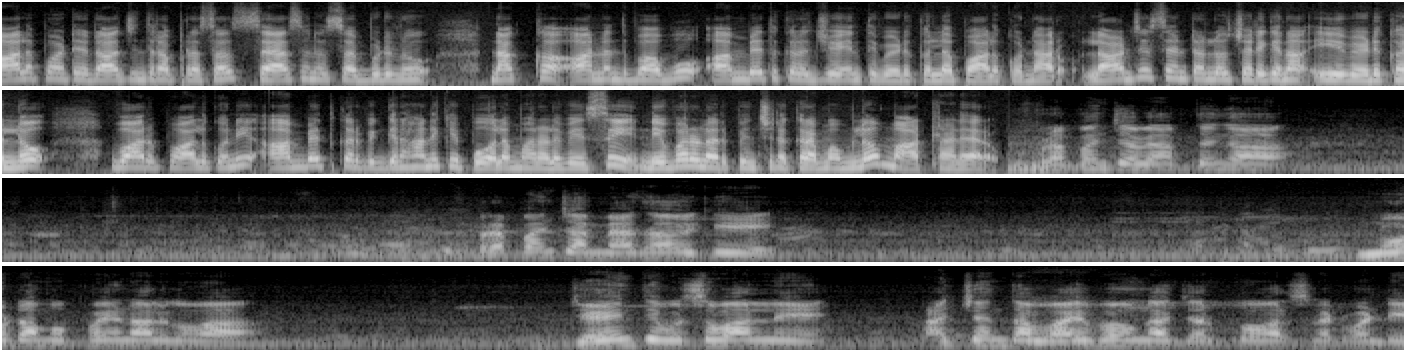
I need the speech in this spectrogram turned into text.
ఆలపాటి రాజేంద్ర ప్రసాద్ శాసన సభ్యుడును నక్క ఆనంద్ బాబు అంబేద్కర్ జయంతి వేడుకల్లో పాల్గొన్నారు. లార్జీ సెంటర్లో జరిగిన ఈ వేడుకల్లో వారు పాల్గొని అంబేద్కర్ విగ్రహానికి పూలమాలలు వేసి నివాళులర్పించిన క్రమంలో మాట్లాడారు. ప్రపంచవ్యాప్తంగా ప్రపంచ మేధావికి నూట ముప్పై నాలుగవ జయంతి ఉత్సవాల్ని అత్యంత వైభవంగా జరుపుకోవాల్సినటువంటి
